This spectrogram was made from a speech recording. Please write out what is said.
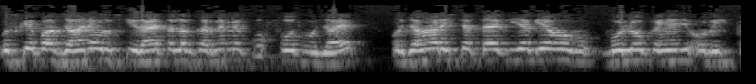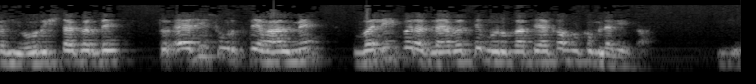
اس کے پاس جانے اور اس کی رائے طلب کرنے میں کف فوت ہو جائے اور جہاں رشتہ طے کیا گیا وہ لوگ کہیں اور کہیں اور رشتہ کر دیں۔ تو ایسی صورت حال میں ولی پر غیبت منقطع کا حکم لگے گا۔ جی۔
